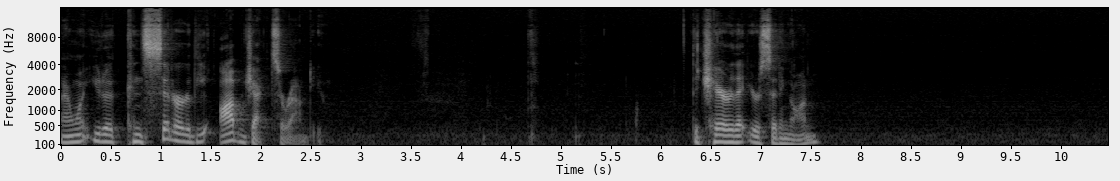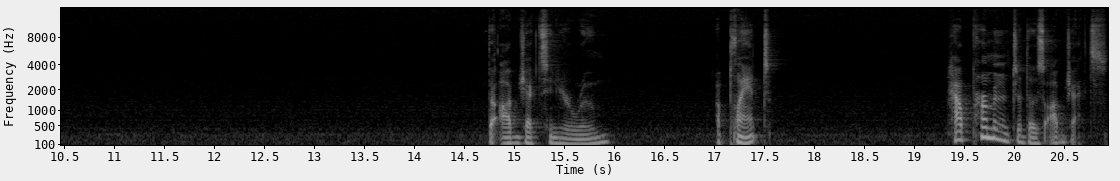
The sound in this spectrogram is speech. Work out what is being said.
And I want you to consider the objects around you. The chair that you're sitting on. The objects in your room. A plant. How permanent are those objects?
